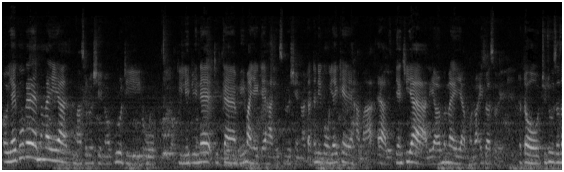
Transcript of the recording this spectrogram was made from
ဟိုရိုက်ကိုးခဲ့တဲ့အမှတ်မဲ့ရရမှာဆိုလို့ရှိရင်တော့အခုတို့ဒီဟိုဒီလေပြင်းနဲ့ဒီကန်ဘေးမှာရိုက်တဲ့ဟာလေးဆိုလို့ရှိရင်တော့ဒါတဏီကုံရိုက်ခဲ့တဲ့ဟာမှာအဲ့ဒါလေးပြန်ကြည့်ရတာလေးရတော့မှတ်မဲ့ရရပေါ့နော်အဲ့အတွက်ဆိုရင်တော်တော်ကျူးကျူးဆဆ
